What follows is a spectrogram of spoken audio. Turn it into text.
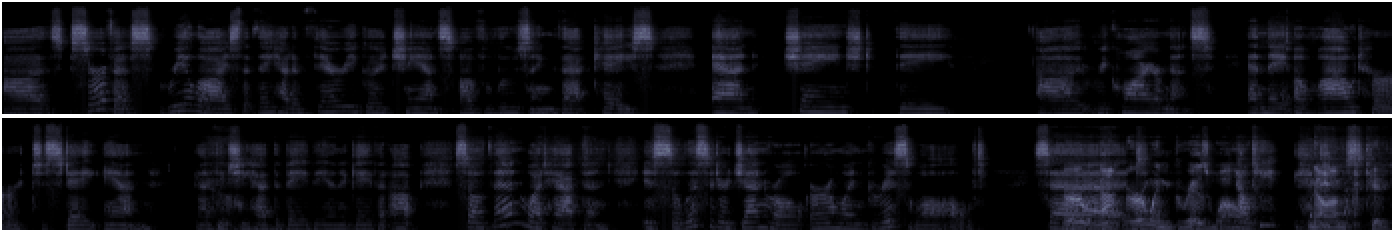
uh, service realized that they had a very good chance of losing that case, and changed the uh, requirements, and they allowed her to stay in. I think she had the baby and it gave it up. So then what happened is Solicitor General Erwin Griswold said. Ir- not Erwin Griswold. No, he. No, I'm just kidding.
